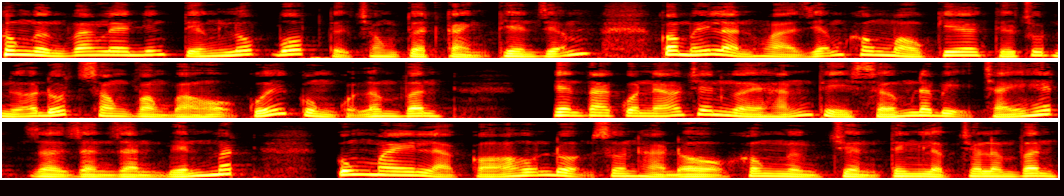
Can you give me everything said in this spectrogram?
Không ngừng vang lên những tiếng lốp bốp từ trong tuyệt cảnh thiên diễm. Có mấy lần hỏa diễm không màu kia thiếu chút nữa đốt xong vòng bảo hộ cuối cùng của lâm vân hiện tại quần áo trên người hắn thì sớm đã bị cháy hết rồi dần dần biến mất. Cũng may là có hỗn độn xuân hà đồ không ngừng chuyển tinh lực cho lâm vân,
